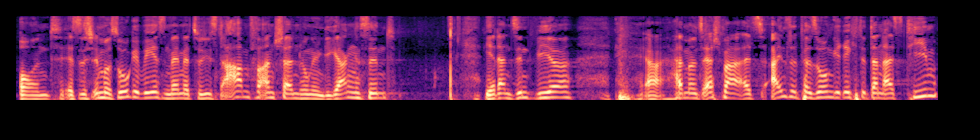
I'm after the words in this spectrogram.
Und es ist immer so gewesen, wenn wir zu diesen Abendveranstaltungen gegangen sind, ja, dann sind wir, ja, haben wir uns erstmal als Einzelperson gerichtet, dann als Team.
